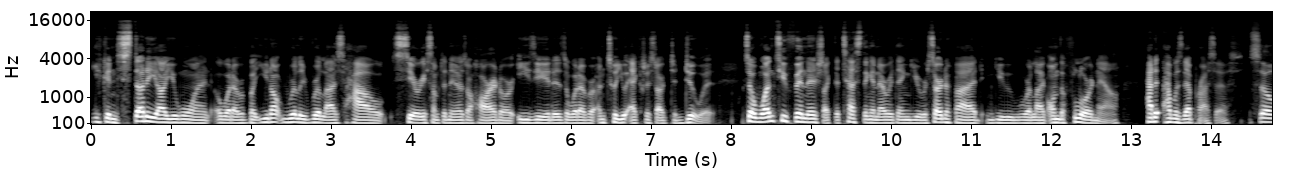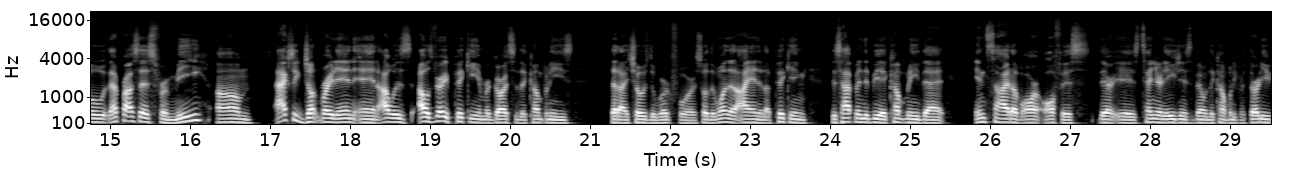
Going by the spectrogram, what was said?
you can study all you want or whatever, but you don't really realize how serious something is or hard or easy it is or whatever until you actually start to do it. So once you finish like the testing and everything, you were certified you were like on the floor now. How did how was that process? So that process for me, um, I actually jumped right in, and I was I was very picky in regards to the companies that I chose to work for. So the one that I ended up picking just happened to be a company that inside of our office there is tenured agents been with the company for 30,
